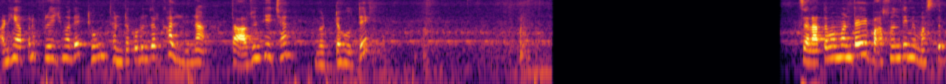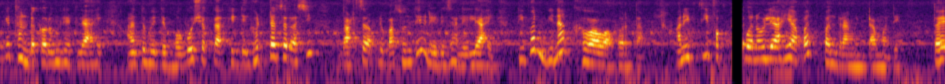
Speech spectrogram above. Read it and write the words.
आणि हे आपण फ्रीजमध्ये ठेवून थंड करून जर खाल्ली ना तर अजून ते छान घट्ट होते. चला आता मग मंडळी बासुंदी मी मस्तपैकी थंड करून घेतले आहे. आणि तुम्ही ते बघू शकता की ती घट्टसर अशी दाटसर आपली बासुंदी रेडी झालेली आहे. ती पण बिना खवा वापरता. आणि ती फक्त बनवली आहे आपण पंधरा मिनटामध्ये. तर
